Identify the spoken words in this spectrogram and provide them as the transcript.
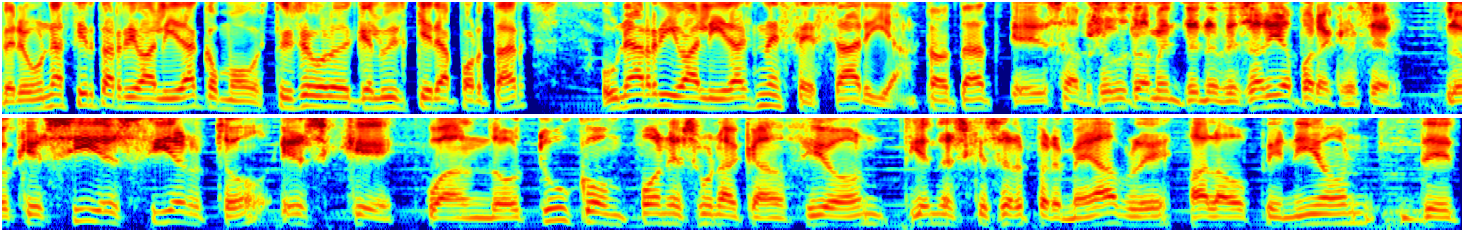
pero una cierta rivalidad, como estoy seguro de que Luis quiere aportar, una rivalidad es necesaria. Total. es absolutamente necesaria para crecer. Lo que sí es cierto es que cuando tú compones una canción tienes que ser permeable a la opinión de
